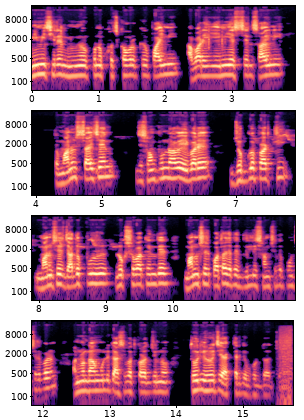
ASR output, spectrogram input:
মিমি ছিলেন, মিমিও কোনো খোঁজ খবর কেউ পায়নি। আবার এই ইনি এসছেন, সায়নী। তো মানুষ চাইছেন যে সম্পূর্ণভাবে এবারে যোগ্য প্রার্থী মানুষের যাদবপুর লোকসভা কেন্দ্রের মানুষের কথা যাতে দিল্লি সংসদে পৌঁছাতে পারেন। হনুমান গাঙ্গুলিকে আশীর্বাদ করার জন্য তৈরি হয়েছে এক তারিখে ভোট দেওয়ার জন্য।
